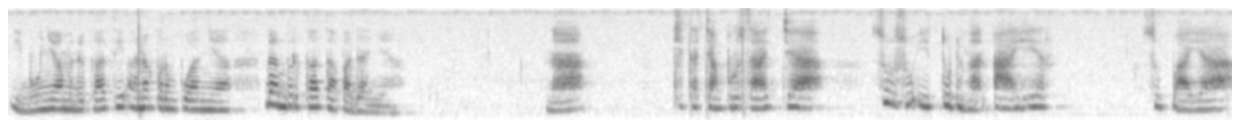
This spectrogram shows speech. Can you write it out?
Ibunya mendekati anak perempuannya dan berkata padanya, "Nah, kita campur saja susu itu dengan air supaya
